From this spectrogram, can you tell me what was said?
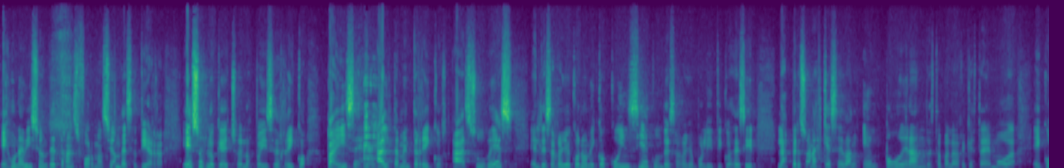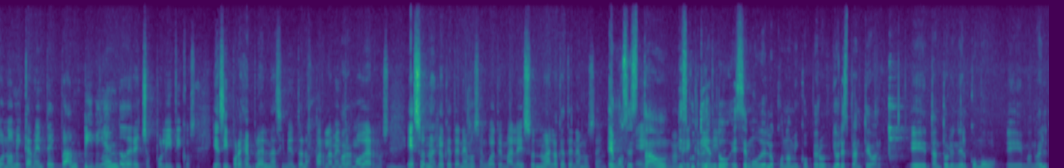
Es una visión de transformación de esa tierra. Eso es lo que ha hecho de los países ricos países altamente ricos. A su vez, el desarrollo económico coincide con un desarrollo político. Es decir, las personas que se van empoderando, esta palabra que está de moda, económicamente van pidiendo derechos políticos. Y así, por ejemplo, es el nacimiento de los parlamentos modernos. Eso no es lo que tenemos en Guatemala, eso no es lo que tenemos en Hemos estado discutiendo ese modelo económico, pero yo les planteo algo. Eh, tanto Leonel como eh, Manuel,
